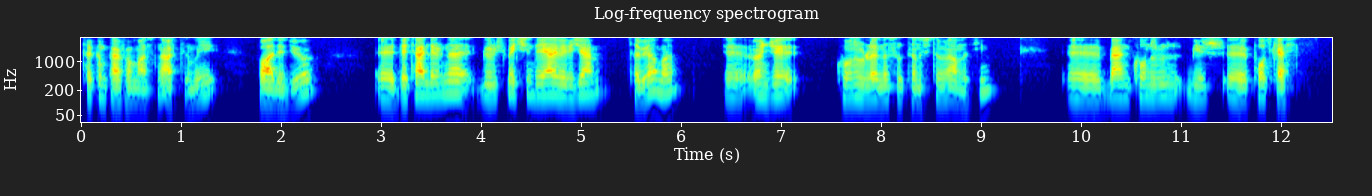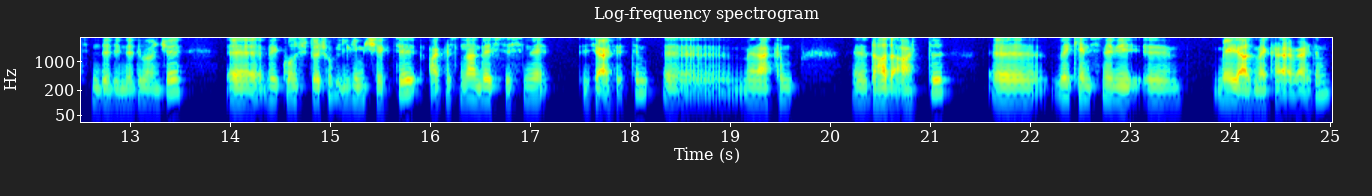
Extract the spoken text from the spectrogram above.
takım performansını arttırmayı vaat ediyor. Detaylarına görüşmek için de yer vereceğim tabii ama önce Konur'la nasıl tanıştığımı anlatayım. Ben Konur'un bir podcastinde dinledim önce ve konuştukları çok ilgimi çekti. Arkasından web sitesini ziyaret ettim. Merakım daha da arttı ve kendisine bir mail yazmaya karar verdim.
